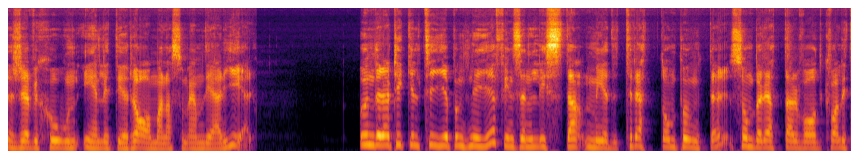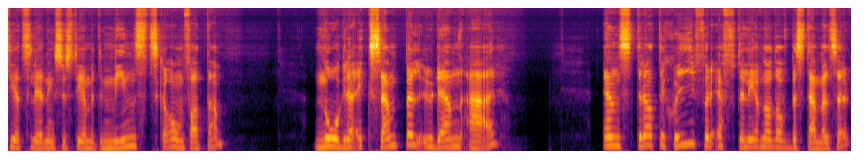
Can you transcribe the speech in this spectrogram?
revision enligt de ramarna som MDR ger. Under artikel 10.9 finns en lista med 13 punkter som berättar vad kvalitetsledningssystemet minst ska omfatta. Några exempel ur den är en strategi för efterlevnad av bestämmelser,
